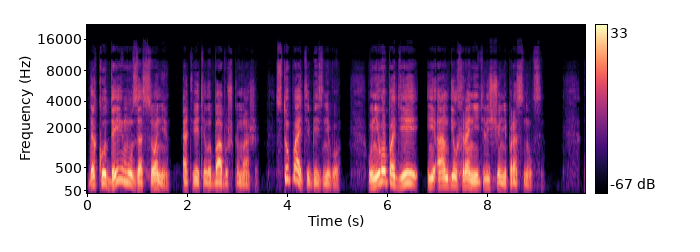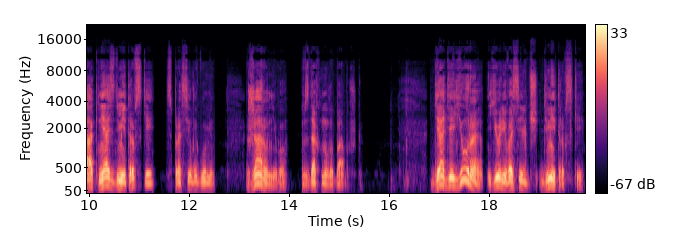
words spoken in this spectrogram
Да куда ему за Соне? — ответила бабушка Маша. — Ступайте без него. У него, поди, и ангел-хранитель еще не проснулся. — А князь Дмитровский? — спросил игумен. — Жар у него, — вздохнула бабушка. Дядя Юра, Юрий Васильевич Дмитровский,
